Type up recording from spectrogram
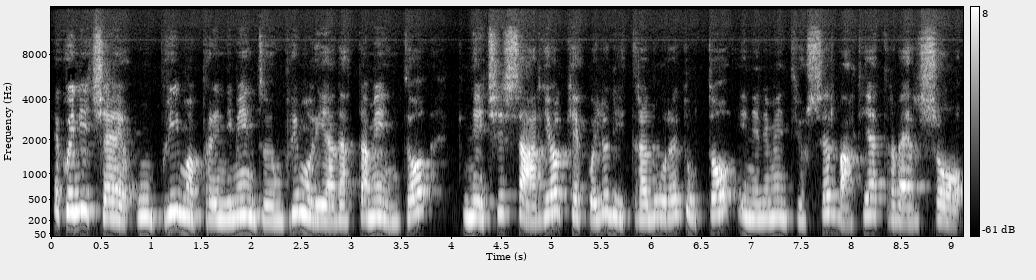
E quindi c'è un primo apprendimento e un primo riadattamento necessario che è quello di tradurre tutto in elementi osservati attraverso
